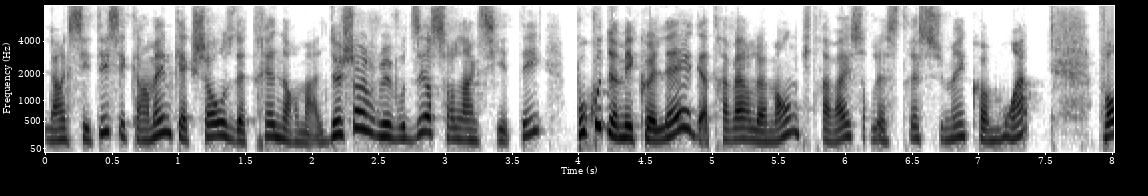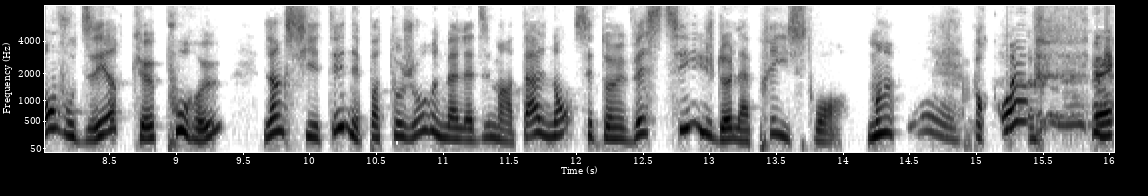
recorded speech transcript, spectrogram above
l'anxiété, c'est quand même quelque chose de très normal. Deux choses, je vais vous dire sur l'anxiété. Beaucoup de mes collègues à travers le monde qui travaillent sur le stress humain comme moi vont vous dire que pour eux, l'anxiété n'est pas toujours une maladie mentale. Non, c'est un vestige de la préhistoire. Oh. Pourquoi? Ben,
